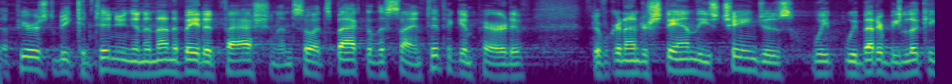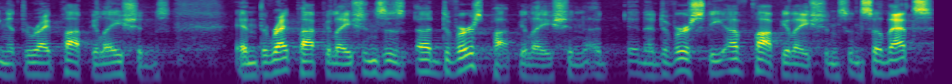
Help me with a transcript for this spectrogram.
appears to be continuing in an unabated fashion. And so it's back to the scientific imperative that if we're going to understand these changes, we, we better be looking at the right populations. And the right populations is a diverse population a, and a diversity of populations. And so that's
